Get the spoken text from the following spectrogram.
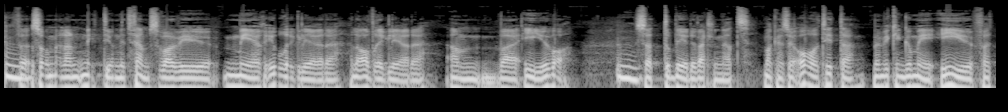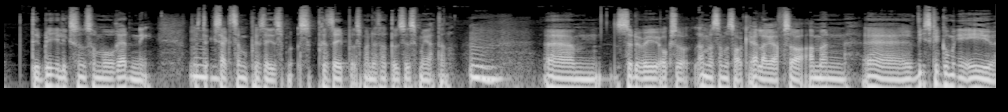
Mm. För, så mellan 90 och 95 så var vi ju mer oreglerade, eller avreglerade, än vad EU var. Mm. Så att då blev det verkligen att man kan säga, åh titta, men vi kan gå med i EU för att det blir liksom som vår räddning. Fast det är Mm. exakt samma princip, principer som hade satt oss i smeten. Mm. Ehm, så det var ju också ja, men samma sak. LRF sa ja, men, eh, vi ska gå med i EU.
